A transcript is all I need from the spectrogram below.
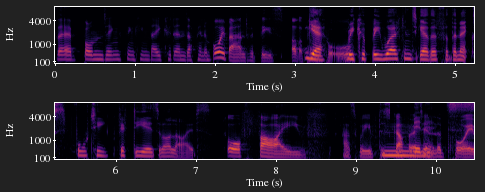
they're bonding, thinking they could end up in a boy band with these other people. Yeah, we could be working together for the next 40, 50 years of our lives. or five, as we've discovered in the boy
